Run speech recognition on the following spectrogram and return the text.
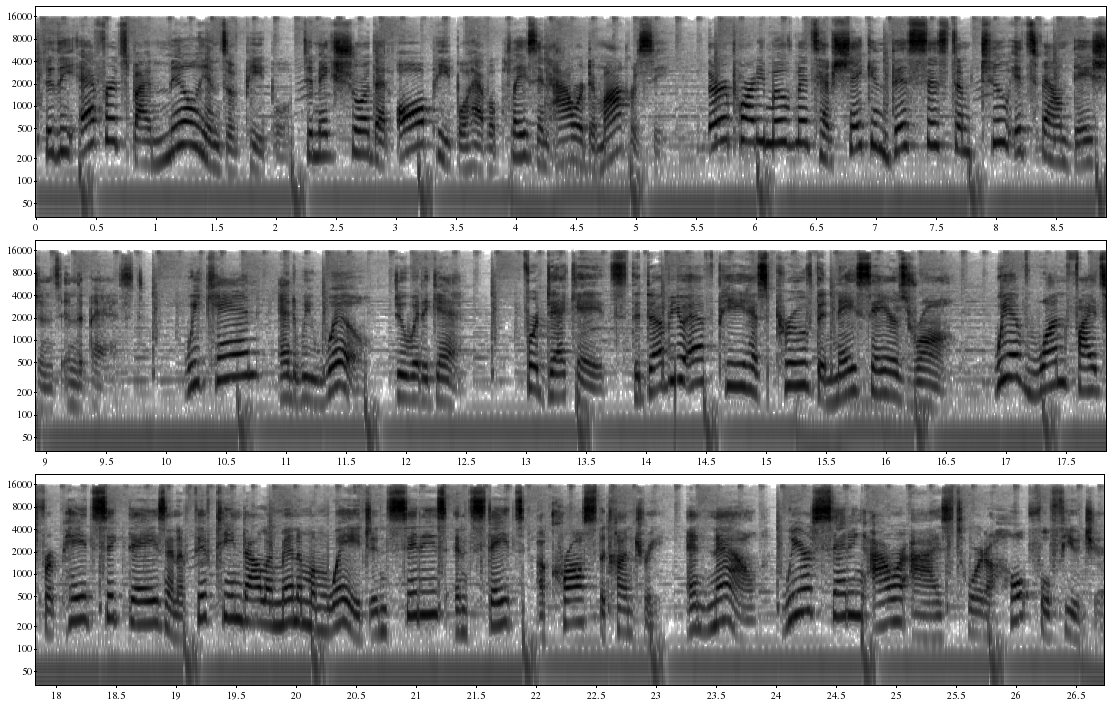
to the efforts by millions of people to make sure that all people have a place in our democracy, third party movements have shaken this system to its foundations in the past. We can and we will do it again. For decades, the WFP has proved the naysayers wrong. We have won fights for paid sick days and a $15 minimum wage in cities and states across the country. And now, we are setting our eyes toward a hopeful future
